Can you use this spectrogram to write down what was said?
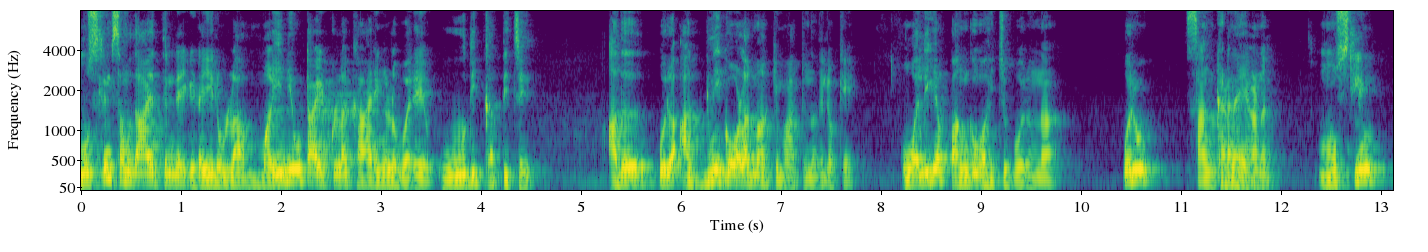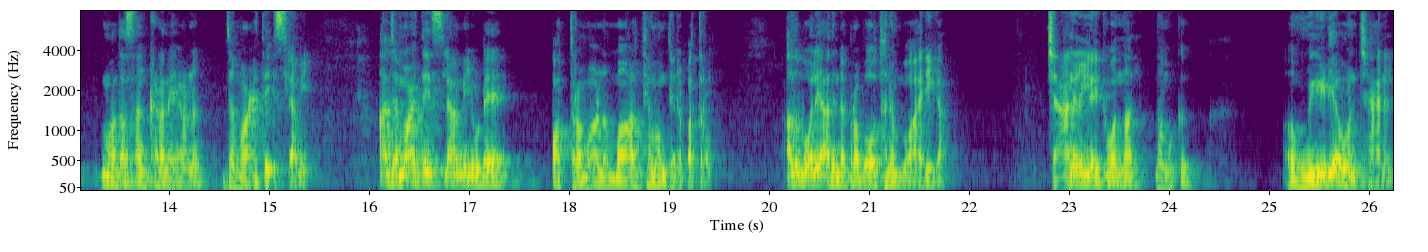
മുസ്ലിം സമുദായത്തിന്റെ ഇടയിലുള്ള മൈന്യൂട്ടായിട്ടുള്ള കാര്യങ്ങൾ വരെ ഊതിക്കത്തിച്ച് അത് ഒരു അഗ്നിഗോളമാക്കി മാറ്റുന്നതിലൊക്കെ വലിയ പങ്ക് വഹിച്ചു പോരുന്ന ഒരു സംഘടനയാണ് മുസ്ലിം മതസംഘടനയാണ് ജമാഅത്തെ ഇസ്ലാമി. ആ ജമാഅത്തെ ഇസ്ലാമിയുടെ പത്രമാണ് മാധ്യമം ദിനപത്രം. അതുപോലെ അതിന്റെ പ്രബോധനം വാരിക. ചാനലിലേക്ക് വന്നാൽ നമുക്ക് മീഡിയ വൺ ചാനൽ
